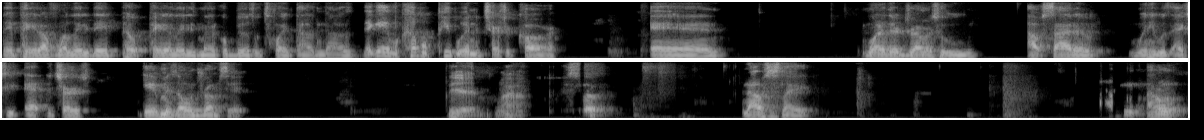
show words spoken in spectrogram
they paid off one lady. They helped pay a lady's medical bills with twenty thousand dollars. They gave a couple people in the church a car, and one of their drummers who, outside of when he was actually at the church, gave him his own drum set. Yeah. Wow. So, and I was just like, I don't,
